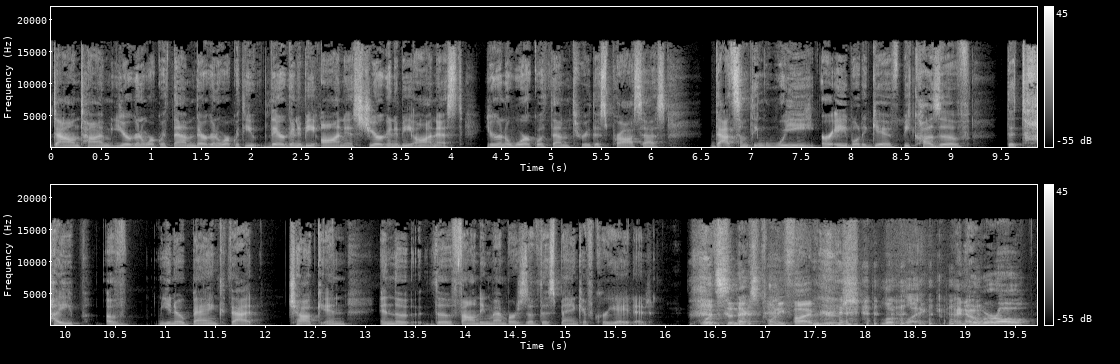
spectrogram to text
downtime. You're going to work with them. They're going to work with you. They're going to be honest. You're going to be honest. You're going to work with them through this process. That's something we are able to give because of the type of you know bank that Chuck and and the the founding members of this bank have created. What's the next 25 years look like? I know we're all,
